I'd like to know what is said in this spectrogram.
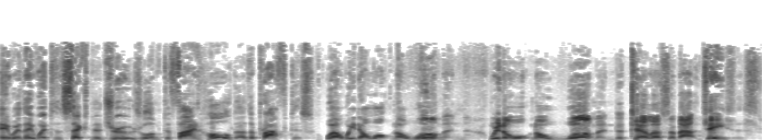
Anyway, they went to the section of Jerusalem to find Huldah, the prophetess. Well, we don't want no woman. We don't want no woman to tell us about Jesus.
